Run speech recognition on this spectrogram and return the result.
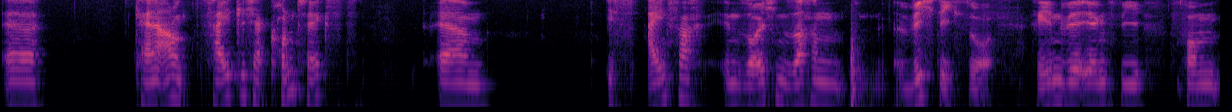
äh, keine Ahnung, zeitlicher Kontext ähm, ist einfach in solchen Sachen wichtig. So reden wir irgendwie vom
